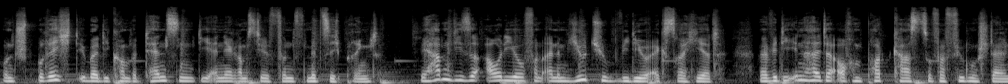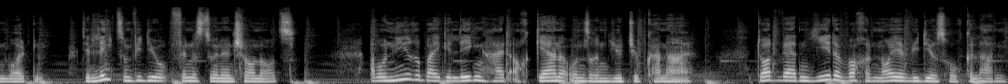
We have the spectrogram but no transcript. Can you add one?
und spricht über die Kompetenzen, die Enneagram Stil 5 mit sich bringt. Wir haben diese Audio von einem YouTube-Video extrahiert, weil wir die Inhalte auch im Podcast zur Verfügung stellen wollten. Den Link zum Video findest du in den Show Notes. Abonniere bei Gelegenheit auch gerne unseren YouTube-Kanal. Dort werden jede Woche neue Videos hochgeladen.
